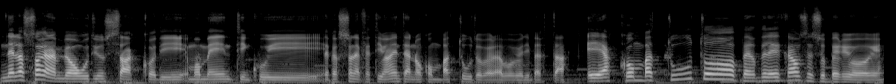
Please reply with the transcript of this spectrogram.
Nella storia abbiamo avuti un sacco di momenti in cui le persone effettivamente hanno combattuto per la propria libertà. E ha combattuto per delle cause superiori,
